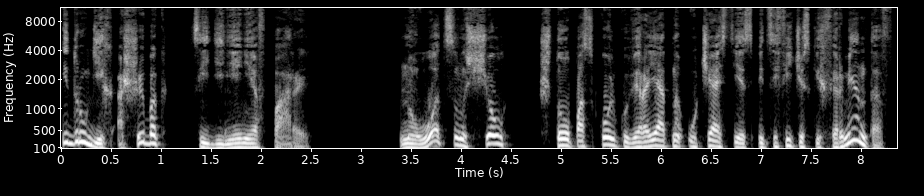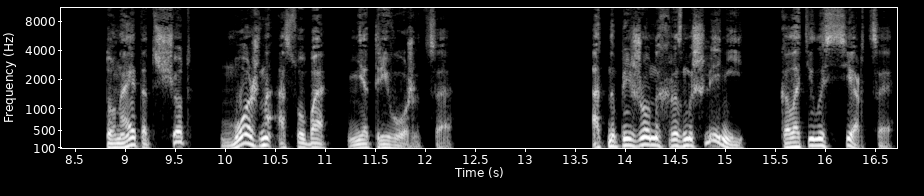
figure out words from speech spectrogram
и других ошибок соединения в пары. Но Уотсон счел, что поскольку вероятно участие специфических ферментов, то на этот счет можно особо не тревожиться. От напряженных размышлений колотилось сердце,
